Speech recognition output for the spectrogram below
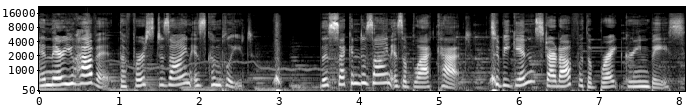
And there you have it, the first design is complete. The second design is a black cat. To begin, start off with a bright green base.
